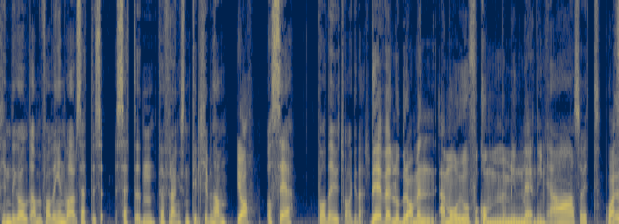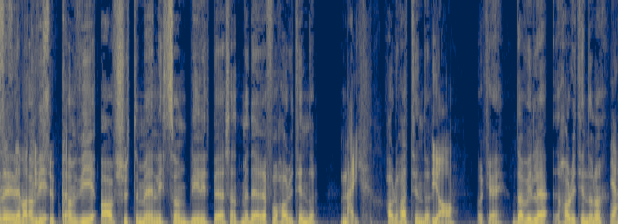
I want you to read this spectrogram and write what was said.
Tinder Gold-anbefalingen var å sette, sette den preferansen til København Ja, og se på det utvalget der. det er vel og bra, men jeg må jo få komme med min mening. Ja, så vidt. Og jeg syns det var kan, tynn vi, suppe. kan vi avslutte med en litt sånn bli litt bedre kjent med dere? For har du Tinder? Nei. Har du hatt Tinder? Ja. Ok, da vil jeg Har du Tinder nå? Ja.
